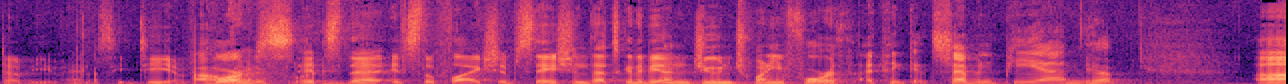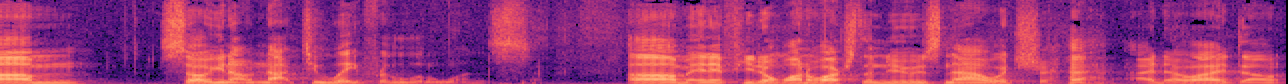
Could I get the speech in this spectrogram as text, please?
WMCT, of course. It's the it's the flagship station. That's going to be on June 24th, I think at 7 p.m. Yep. Um, so you know, not too late for the little ones. Um, and if you don't want to watch the news now, which I know I don't,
